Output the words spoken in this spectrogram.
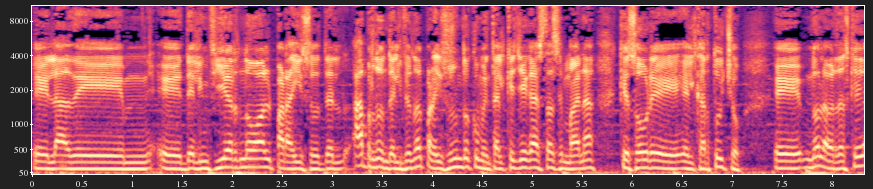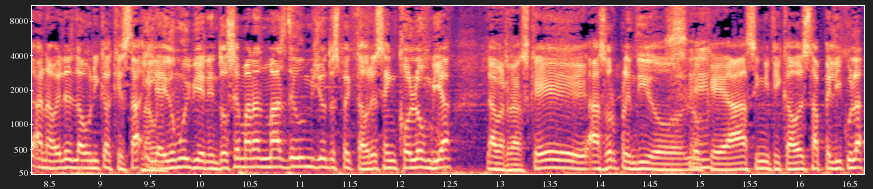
eh, la de mm, eh, Del infierno al paraíso. Del, ah, perdón, Del infierno al paraíso es un documental que llega esta semana que es sobre el cartucho. Eh, no, la verdad es que Anabel es la única que está La y le ha ido muy bien. En dos semanas más de un millón de espectadores en Colombia. La verdad es que ha sorprendido Sí. lo que ha significado esta película,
